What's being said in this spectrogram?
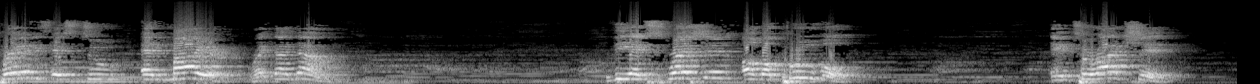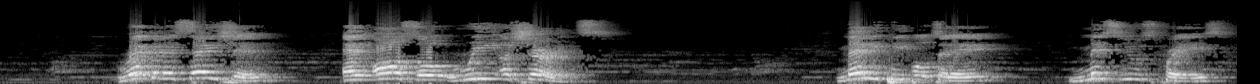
Praise is to admire. Write that down. The expression of approval, interaction, recognition, and also reassurance. Many people today misuse praise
